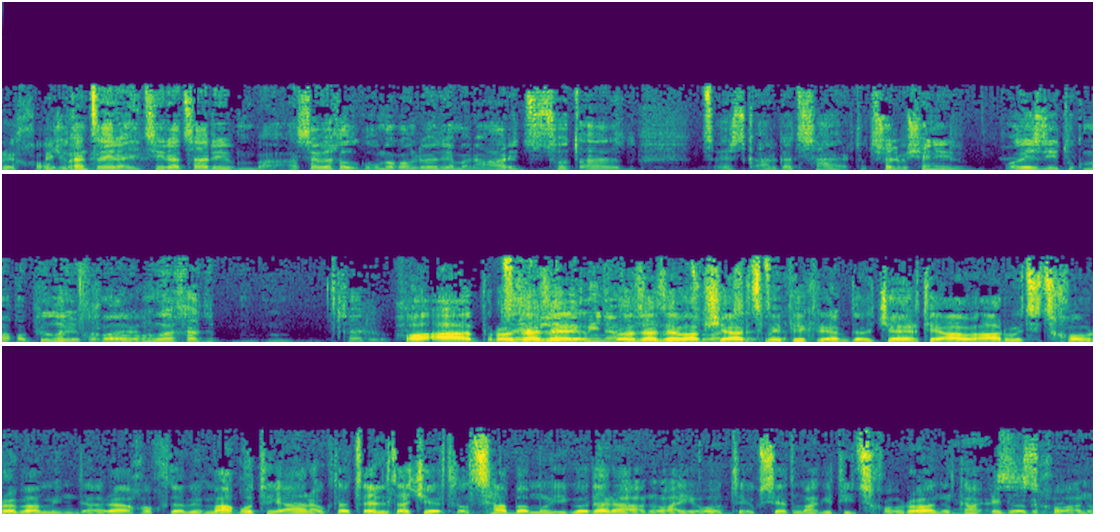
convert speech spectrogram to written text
არის ხოლმე. მე შეგან წერა იცი რაც არის ასევე ხელკუღმა კომპლიმენტია მაგრამ არის ცოტა წერს კარგად საერთოდ. შეიძლება შენი პოეზიით უკმაყოფილო იყო, მაგრამ ნუ ახლა ხო, ა პროზაზე, პროზაზე ვაფშე არც მიფიქრია, იმიტომ ჯერ ერთი არ ვიცი ცხოვრება მინდა რა, ხო ხდები, მაყუთი არ აქვს და წელიწადში ერთხელ საბა მოიგო და რა, ანუ აი 26-ად მაგით იცხოვრო, ანუ გაყიდვები ხო, ანუ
